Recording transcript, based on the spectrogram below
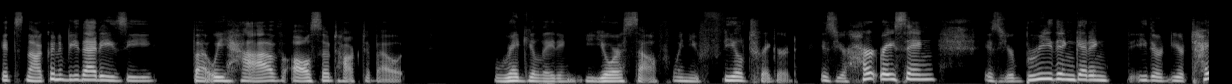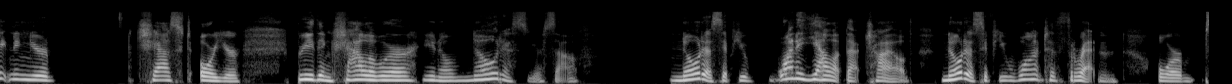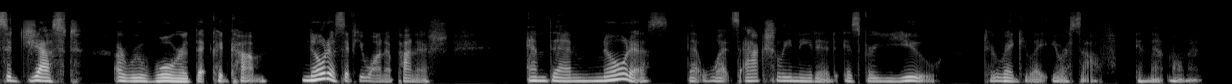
it's not going to be that easy, but we have also talked about regulating yourself when you feel triggered. Is your heart racing? Is your breathing getting either you're tightening your chest or you're breathing shallower? You know, notice yourself. Notice if you want to yell at that child. Notice if you want to threaten or suggest a reward that could come. Notice if you want to punish. And then notice that what's actually needed is for you to regulate yourself in that moment.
